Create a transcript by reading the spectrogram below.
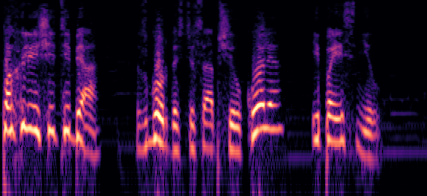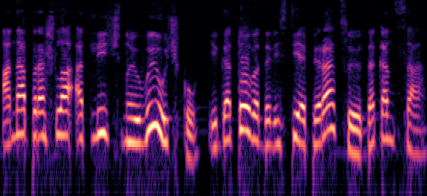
«Похлеще тебя!» — с гордостью сообщил Коля и пояснил. Она прошла отличную выучку и готова довести операцию до конца.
